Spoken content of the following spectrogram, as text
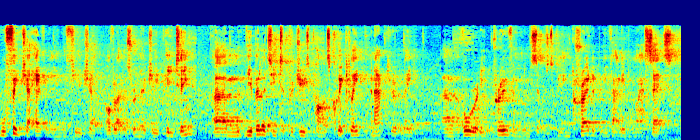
will feature heavily in the future of Lotus Renault GP team. Um, the ability to produce parts quickly and accurately um, have already proven themselves to be incredibly valuable assets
